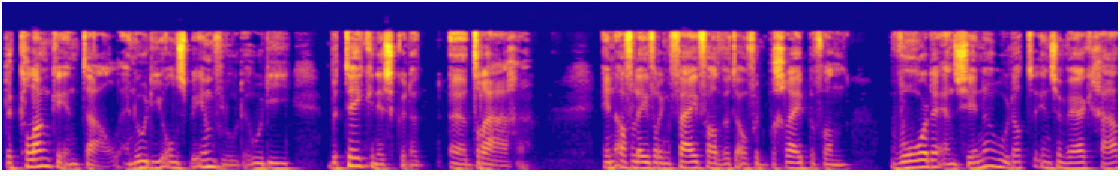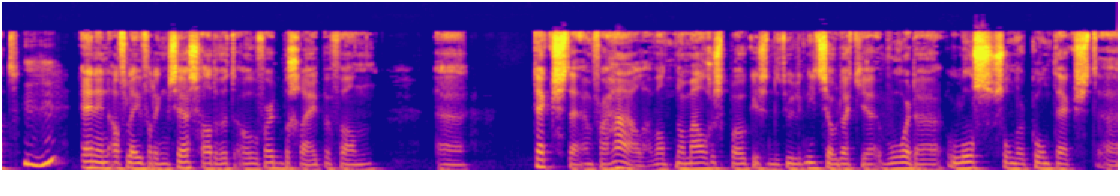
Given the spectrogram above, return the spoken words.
de klanken in taal en hoe die ons beïnvloeden, hoe die betekenis kunnen uh, dragen. In aflevering 5 hadden we het over het begrijpen van woorden en zinnen, hoe dat in zijn werk gaat. Mm -hmm. En in aflevering 6 hadden we het over het begrijpen van uh, teksten en verhalen. Want normaal gesproken is het natuurlijk niet zo dat je woorden los zonder context uh, uh,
